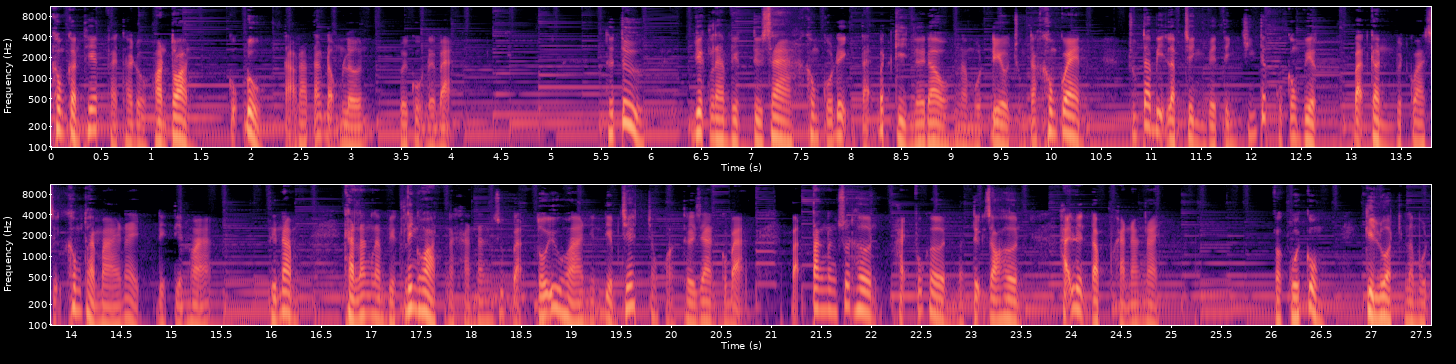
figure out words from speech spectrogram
không cần thiết phải thay đổi hoàn toàn, cũng đủ tạo ra tác động lớn với cuộc đời bạn. Thứ tư, Việc làm việc từ xa không cố định tại bất kỳ nơi đâu là một điều chúng ta không quen. Chúng ta bị lập trình về tính chính thức của công việc. Bạn cần vượt qua sự không thoải mái này để tiến hóa. Thứ năm, khả năng làm việc linh hoạt là khả năng giúp bạn tối ưu hóa những điểm chết trong khoảng thời gian của bạn. Bạn tăng năng suất hơn, hạnh phúc hơn và tự do hơn. Hãy luyện tập khả năng này. Và cuối cùng, kỷ luật là một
